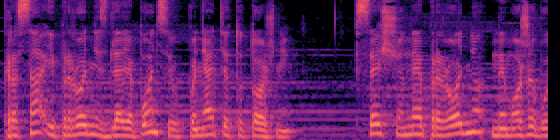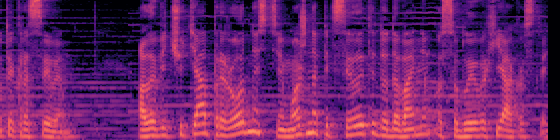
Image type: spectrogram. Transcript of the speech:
Краса і природність для японців поняття тотожні. Все, що не природньо, не може бути красивим. Але відчуття природності можна підсилити додаванням особливих якостей.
